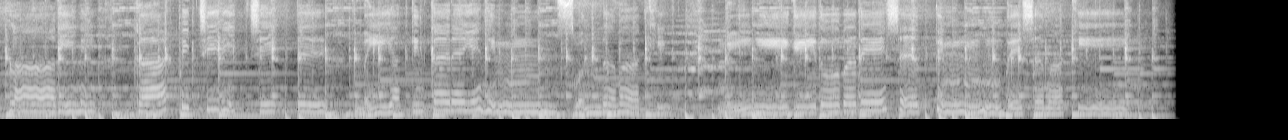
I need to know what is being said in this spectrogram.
അമ്മച്ചിപ്ലാവിനെ കാട്ടിച്ചിരിച്ചിട്ട് നെയ്യാറ്റിൻ കരയെ നിൻ സ്വന്തമാക്കി. നീ ഗീതോപദേശത്തിൻ ദേശമാക്കി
